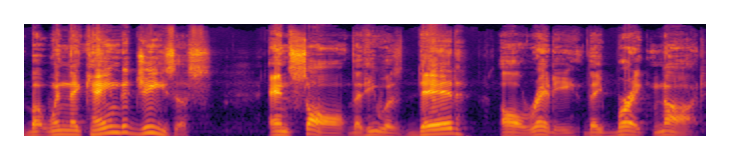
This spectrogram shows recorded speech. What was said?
But when they came to Jesus and saw that he was dead already, they brake not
